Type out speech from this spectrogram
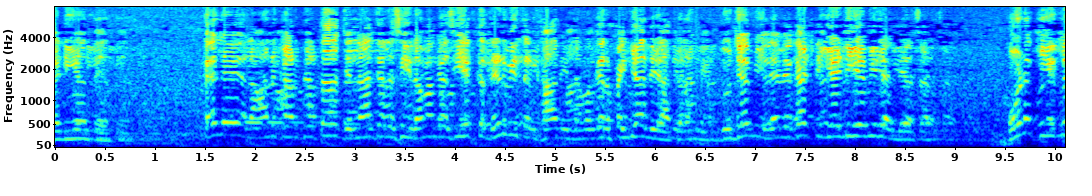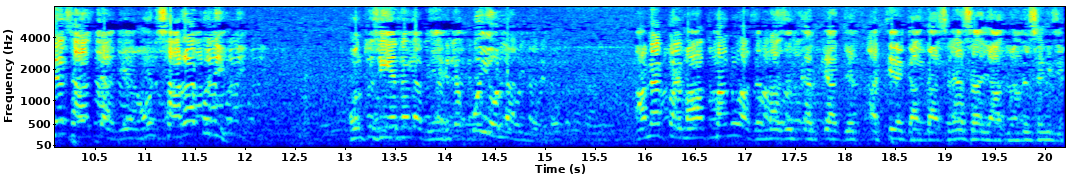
ਗੱਡੀਆਂ ਤੇ। ਪਹਿਲੇ ਐਲਾਨ ਕਰ ਦਿੱਤਾ, ਜਿੰਨਾ ਚਿਰ ਅਸੀਂ ਰਵਾਂਗੇ, ਅਸੀਂ ਇੱਕ ਦਿਨ ਵੀ ਤਨਖਾਹ ਨਹੀਂ ਲਵਾਂਗੇ, ਰੁਪਈਆ ਲਿਆ ਕਰਾਂਗੇ। ਦੂਜੇ ਮਹੀਨੇ ਵੇਖਿਆ ਟੀਏਡੀਏ ਵੀ ਲੈਂਦੇ ਆ ਸਰ। ਹੁਣ ਅਖੀਰਲੇ ਸਾਲ ਚ ਆ ਗਿਆ ਹੁਣ ਸਾਰਾ ਕੁਝ ਹੀ। ਹੁਣ ਤੁਸੀਂ ਇਹਨਾਂ ਦਾ ਵੇਖ ਲਿਓ, ਕੋਈ ਓਲਾ ਨਹੀਂ ਆ ਮੈਂ ਪਰਮਾਤਮਾ ਨੂੰ ਹਾਜ਼ਰ ਨਾਜ਼ਰ ਕਰਕੇ ਅੱਜ ਇੱਥੇ ਗੱਲ ਦੱਸ ਰਿਹਾ ਸਾਂ ਯਾਦਵੰਦਰ ਸਿੰਘ ਜੀ।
